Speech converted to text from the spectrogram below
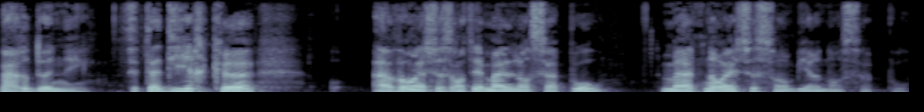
pardonnée. C'est-à-dire que avant, elle se sentait mal dans sa peau. Maintenant, elle se sent bien dans sa peau.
